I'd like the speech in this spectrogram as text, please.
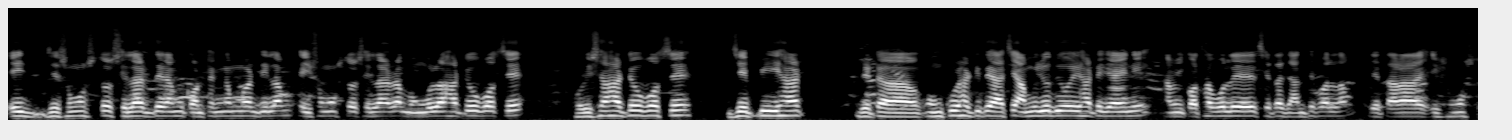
এই যে সমস্ত সেলারদের আমি কন্ট্যাক্ট নাম্বার দিলাম, এই সমস্ত সেলাররা মঙ্গলা হাটেও বসে হরিষা হাটেও বসে জেপি হাট যেটা অঙ্কুরহাটিতে আছে, আমি যদি ওই হাটে যাইনি, আমি কথা বলে সেটা জানতে পারলাম যে তারা এই সমস্ত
